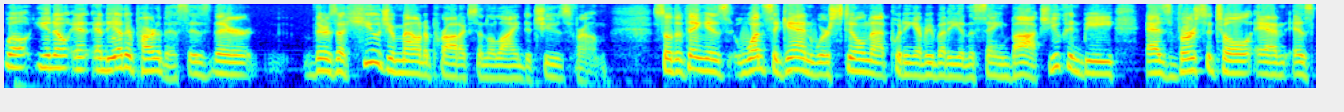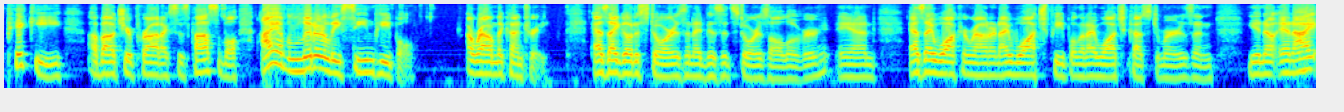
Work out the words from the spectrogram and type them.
Well, you know, and, and the other part of this is there there's a huge amount of products in the line to choose from. So the thing is, once again, we're still not putting everybody in the same box. You can be as versatile and as picky about your products as possible. I have literally seen people around the country as I go to stores and I visit stores all over and as I walk around and I watch people and I watch customers and you know and I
